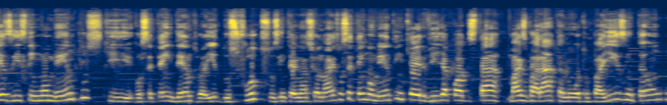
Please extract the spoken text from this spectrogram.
existem momentos que você tem dentro aí dos fluxos internacionais, você tem momento em que a ervilha pode estar mais barata no outro país, então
